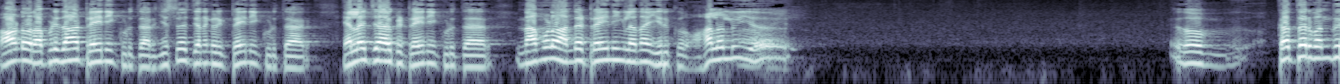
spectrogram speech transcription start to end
ஆண்டவர் அப்படிதான் ட்ரைனிங் கொடுத்தார். இஸ்ரேல் ஜனங்களுக்கு ட்ரைனிங் கொடுத்தார். எலஜாவுக்கு ட்ரைனிங் கொடுத்தார். நம்மளும் அந்த ட்ரைனிங்ல தான் இருக்கிறோம். ஹalleluya ஏதோ கத்தர் வந்து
